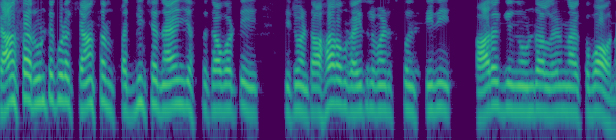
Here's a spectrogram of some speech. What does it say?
క్యాన్సర్ ఉంటే కూడా క్యాన్సర్ తగ్గించే న్యాయం చేస్తుంది కాబట్టి ఇటువంటి ఆహారం రైతులు పండించుకొని తిని ఆరోగ్యంగా ఉండాలని నా యొక్క భావన.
